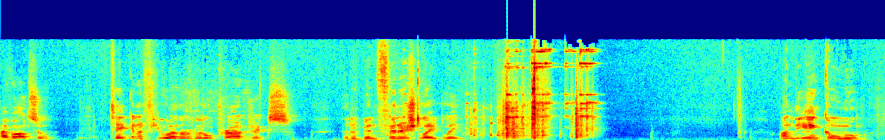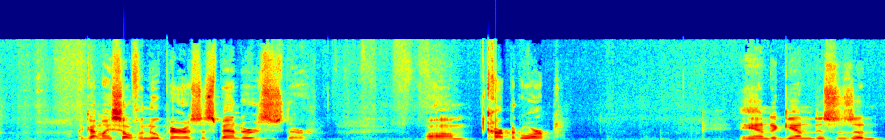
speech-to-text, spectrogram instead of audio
I've also taken a few other little projects that have been finished lately on the Inkle loom. I got myself a new pair of suspenders. They're um, carpet warp. And again, this is an,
